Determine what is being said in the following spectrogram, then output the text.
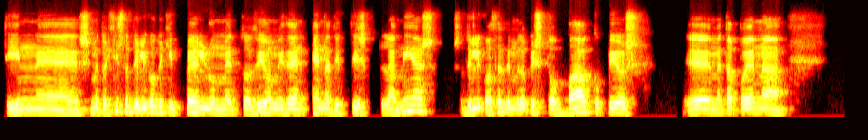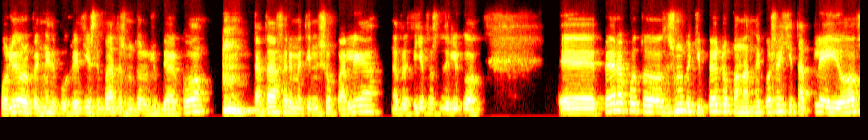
την ε, συμμετοχή στον τελικό του κυπέλου με το 2-0 έναντι της Λαμίας. Στον τελικό θα αντιμετωπίσει τον Μπάουκ, ο οποίος ε, μετά από ένα πολύ ωραίο παιχνίδι που κρίθηκε στην Πάτρα με τον Ολυμπιακό, κατάφερε με την ισοπαλία να βρεθεί και αυτό στον τελικό. Ε, πέρα από το θεσμό του κυπέλου, ο Παναθηναϊκός έχει τα play-off,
